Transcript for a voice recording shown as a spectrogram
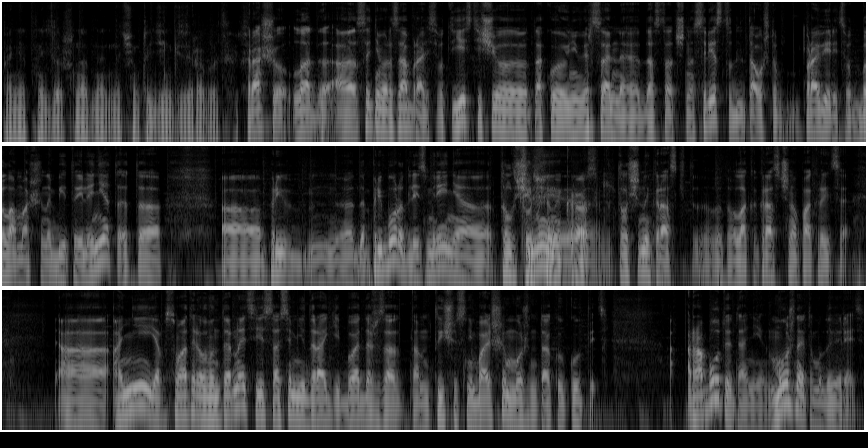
Понятное дело, что надо на, на чем-то деньги зарабатывать. Хорошо, ладно, а с этим разобрались. Вот есть еще такое универсальное достаточно средство для того, чтобы проверить, вот была машина бита или нет. Это а, при- э, приборы для измерения толщины, Толщины э, краски. толщины краски, этого лакокрасочного покрытия. А, они, я посмотрел в интернете, есть совсем недорогие. Бывает даже за там, тысячу с небольшим можно такой купить. Работают они? Можно этому доверять?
